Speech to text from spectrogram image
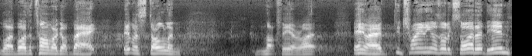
Like by the time I got back, it was stolen. Not fair, right? Anyway, I did training. I was all excited at the end.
